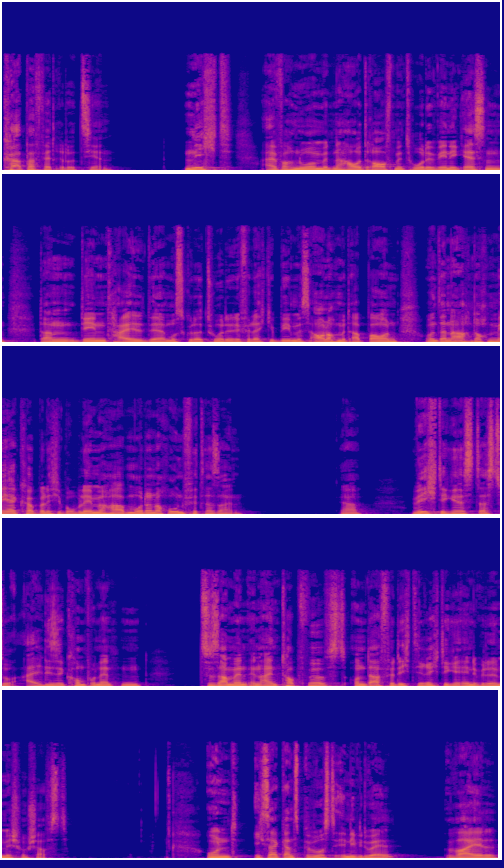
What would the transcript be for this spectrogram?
Körperfett reduzieren, nicht einfach nur mit einer Haut drauf Methode wenig essen, dann den Teil der Muskulatur, der dir vielleicht geblieben ist, auch noch mit abbauen und danach noch mehr körperliche Probleme haben oder noch unfitter sein. Ja? Wichtig ist, dass du all diese Komponenten zusammen in einen Topf wirfst und da für dich die richtige individuelle Mischung schaffst. Und ich sage ganz bewusst individuell, weil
